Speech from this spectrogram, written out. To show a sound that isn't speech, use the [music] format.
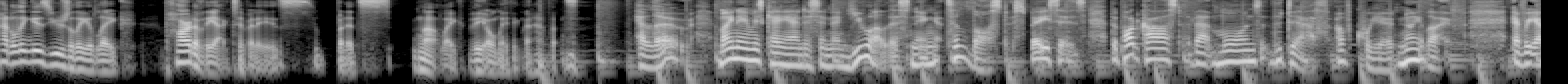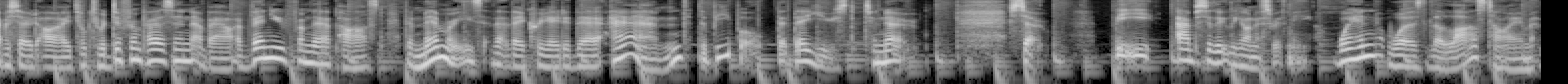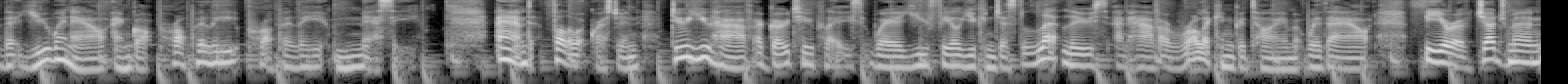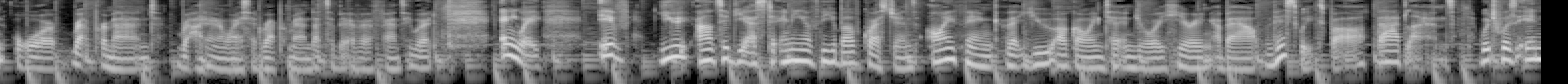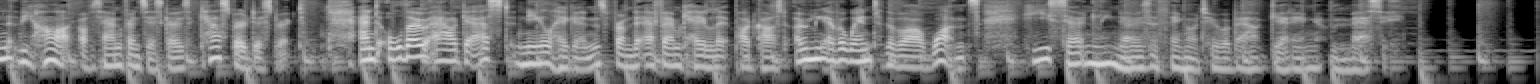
cuddling is usually like part of the activities, but it's not like the only thing that happens. Hello, my name is Kay Anderson, and you are listening to Lost Spaces, the podcast that mourns the death of queer nightlife. Every episode, I talk to a different person about a venue from their past, the memories that they created there, and the people that they used to know. So, be absolutely honest with me. When was the last time that you went out and got properly, properly messy? And follow up question Do you have a go to place where you feel you can just let loose and have a rollicking good time without fear of judgment or reprimand? I don't know why I said reprimand, that's a bit of a fancy word. Anyway, if you answered yes to any of the above questions, I think that you are going to enjoy hearing about this week's bar, Badlands, which was in the heart of San Francisco's Castro district. And although our guest, Neil Higgins from the FMK Lit podcast, only ever went to the bar once, he certainly knows a thing or two about getting messy.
